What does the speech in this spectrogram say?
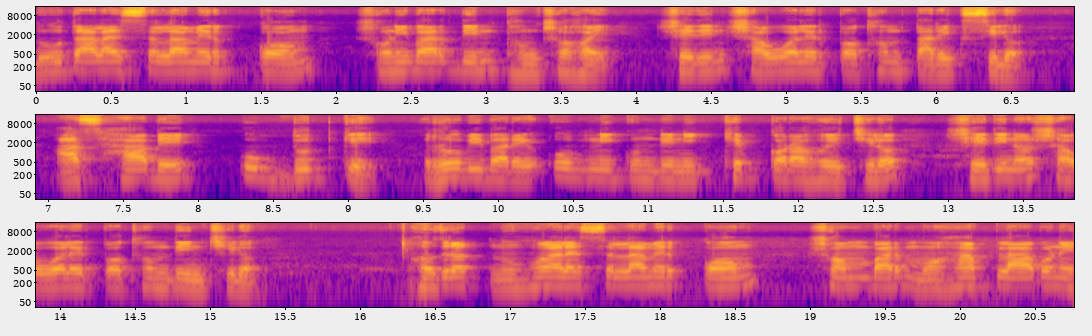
লুত আলাইসাল্লামের কম শনিবার দিন ধ্বংস হয়। সেদিন শাওয়ালের প্রথম তারিখ ছিল। আসহাবে উকদুদকে রবিবারে অগ্নিকুণ্ডে নিক্ষেপ করা হয়েছিল। সেদিনও শাওয়ালের প্রথম দিন ছিল। হজরত নুহ আলাইসাল্লামের কম সোমবার মহাপ্লাবনে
